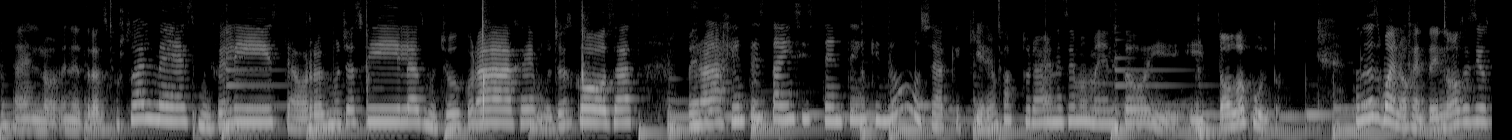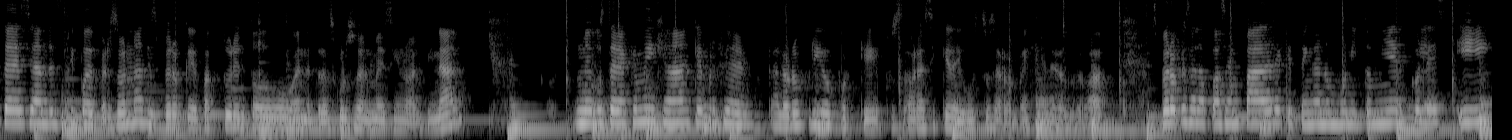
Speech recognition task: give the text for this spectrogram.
en, el transcurso del mes, muy feliz, te ahorras muchas filas, mucho coraje, muchas cosas, pero la gente está insistente en que no, o sea, que quieren facturar en ese momento y, y todo junto. Entonces, bueno, gente, no sé si ustedes sean de ese tipo de personas, espero que facturen todo en el transcurso del mes y no al final. Me gustaría que me dijeran qué prefieren, calor o frío, porque pues ahora sí que de gusto se rompen géneros, ¿verdad? Espero que se la pasen padre, que tengan un bonito miércoles y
